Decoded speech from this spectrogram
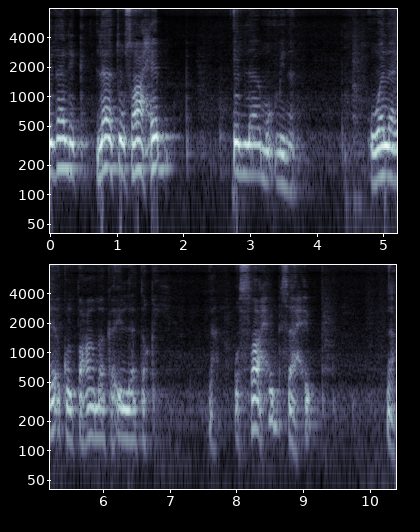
لذلك لا تصاحب إلا مؤمنا ولا يأكل طعامك إلا تقي نعم. والصاحب ساحب نعم.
